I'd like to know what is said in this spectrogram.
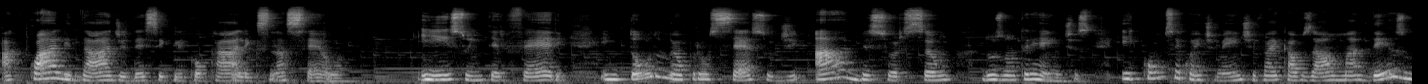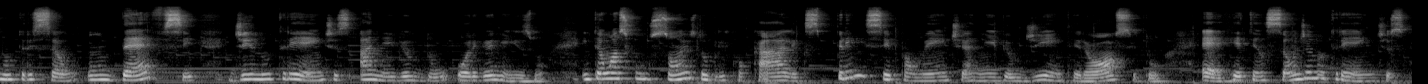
a qualidade desse glicocálix na célula. E isso interfere em todo o meu processo de absorção dos nutrientes e, consequentemente, vai causar uma desnutrição, um déficit de nutrientes a nível do organismo. Então, as funções do glicocálix, principalmente a nível de enterócito, é retenção de nutrientes,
